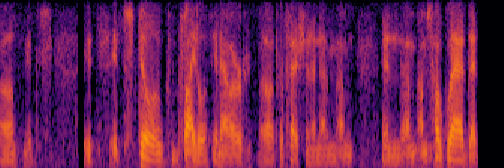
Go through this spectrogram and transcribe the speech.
Well, it's it's it's still vital in our uh, profession, and I'm, I'm and I'm, I'm so glad that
